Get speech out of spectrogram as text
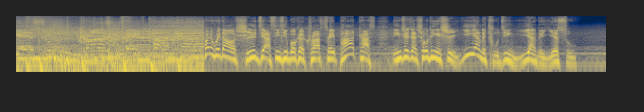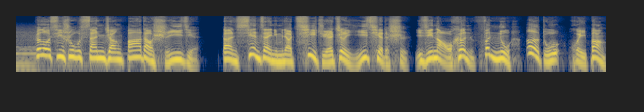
耶稣。欢迎回到十架信息博客 CrossFit Podcast，您正在收听的是一样的处境，一样的耶稣。哥罗西书三章八到十一节。但现在你们要弃绝这一切的事，以及恼恨、愤怒、恶毒、毁谤，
